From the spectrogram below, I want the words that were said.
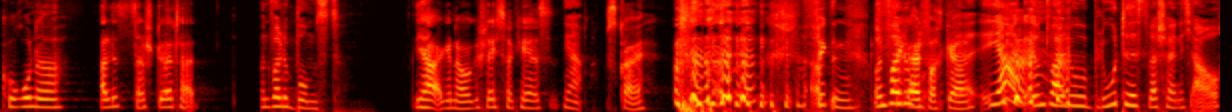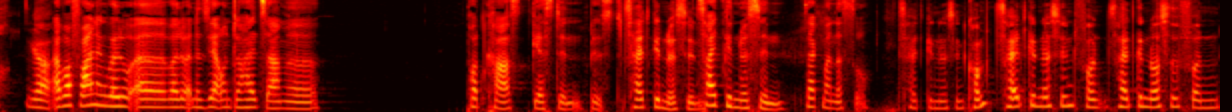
Corona alles zerstört hat. Und weil du bummst. Ja, genau, Geschlechtsverkehr ist, Ja. ist geil. Ficken. Und weil fick du- einfach gern. Äh, Ja, und weil du blutest wahrscheinlich auch. Ja. Aber vor allen Dingen, weil du, äh, weil du eine sehr unterhaltsame Podcast-Gästin bist. Zeitgenössin. Zeitgenössin, sagt man das so. Zeitgenössin. Kommt Zeitgenössin von Zeitgenosse von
